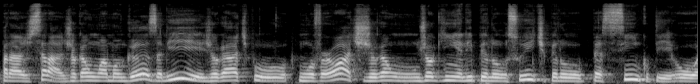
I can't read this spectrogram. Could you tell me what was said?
para, sei lá, jogar um Among Us ali, jogar tipo um Overwatch, jogar um joguinho ali pelo Switch, pelo PS5 ou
